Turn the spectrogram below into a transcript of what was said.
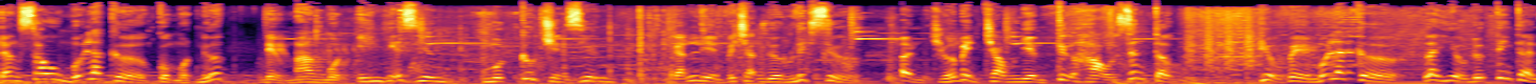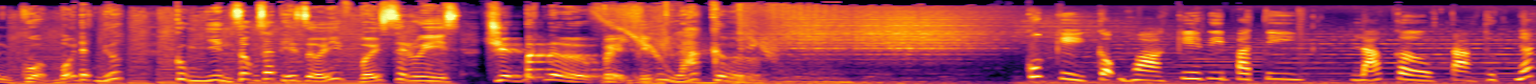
Đằng sau mỗi lá cờ của một nước đều mang một ý nghĩa riêng, một câu chuyện riêng, gắn liền với chặng đường lịch sử, ẩn chứa bên trong niềm tự hào dân tộc. Hiểu về mỗi lá cờ là hiểu được tinh thần của mỗi đất nước, cùng nhìn rộng rãi thế giới với series Chuyện bất ngờ về những lá cờ. Quốc kỳ Cộng hòa Kiribati, lá cờ tả thực nhất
